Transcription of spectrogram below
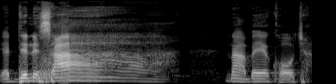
Yɛde saa na abɛyɛ culture.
